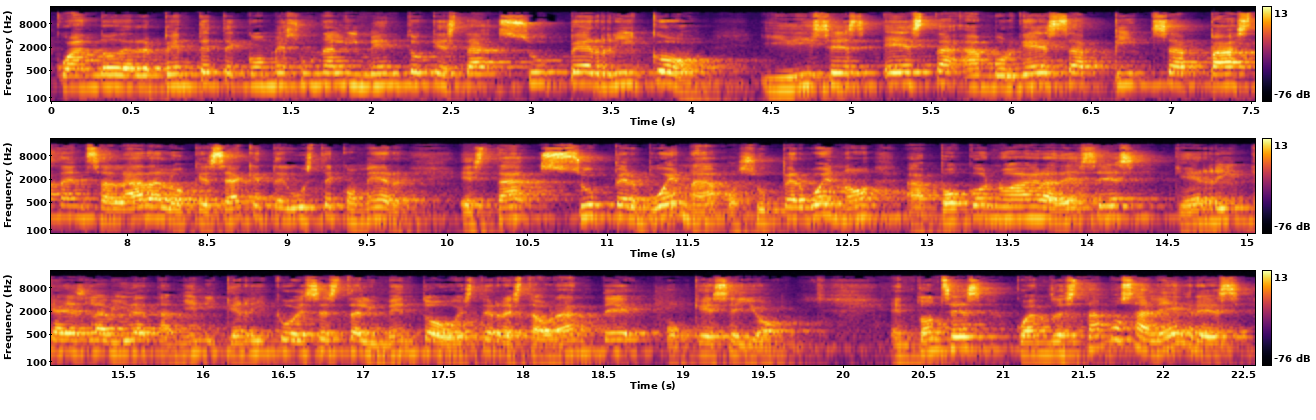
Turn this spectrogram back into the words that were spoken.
Cuando de repente te comes un alimento que está súper rico y dices, esta hamburguesa, pizza, pasta, ensalada, lo que sea que te guste comer, está súper buena o súper bueno, ¿a poco no agradeces qué rica es la vida también y qué rico es este alimento o este restaurante o qué sé yo? Entonces, cuando estamos alegres,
